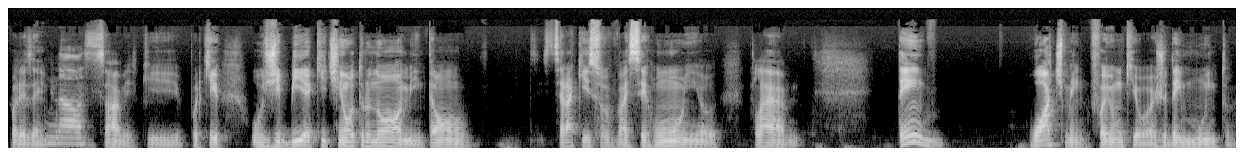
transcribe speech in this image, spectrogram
por exemplo. Nossa. Sabe? Que, porque o gibi aqui tinha outro nome, então. Será que isso vai ser ruim? Ou, lá, tem. Watchmen foi um que eu ajudei muito.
